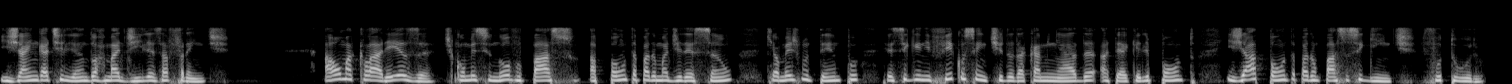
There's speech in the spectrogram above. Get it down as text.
e já engatilhando armadilhas à frente. Há uma clareza de como esse novo passo aponta para uma direção que, ao mesmo tempo, ressignifica o sentido da caminhada até aquele ponto e já aponta para um passo seguinte, futuro.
